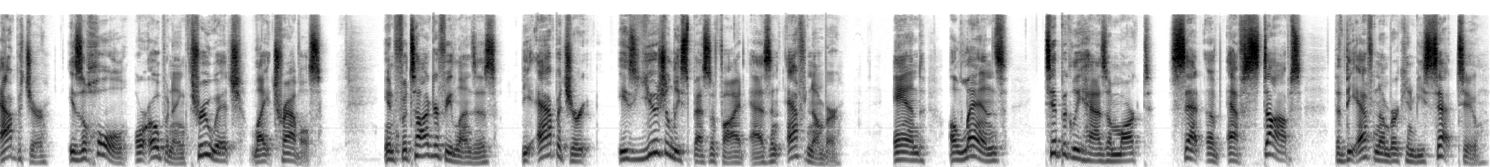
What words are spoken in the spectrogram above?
Aperture is a hole or opening through which light travels. In photography lenses, the aperture is usually specified as an f number, and a lens typically has a marked set of f-stops that the f number can be set to.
